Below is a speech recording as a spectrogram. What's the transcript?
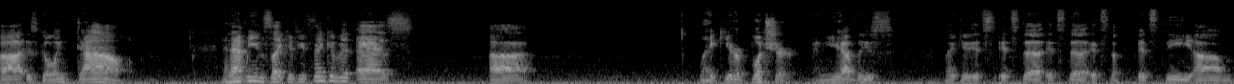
Uh, is going down, and that means like if you think of it as, uh, like you're a butcher and you have these, like it's it's the it's the it's the it's the um,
